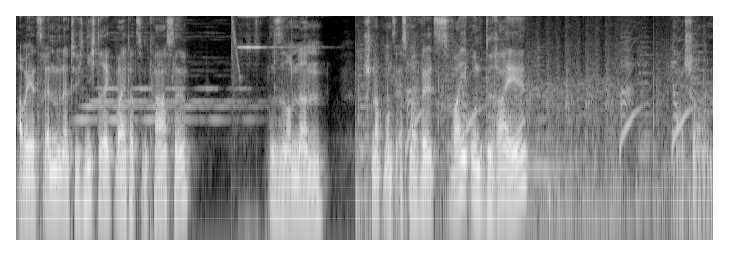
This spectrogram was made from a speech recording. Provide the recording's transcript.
Aber jetzt rennen wir natürlich nicht direkt weiter zum Castle, sondern schnappen uns erstmal Welt 2 und 3. Mal schauen.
